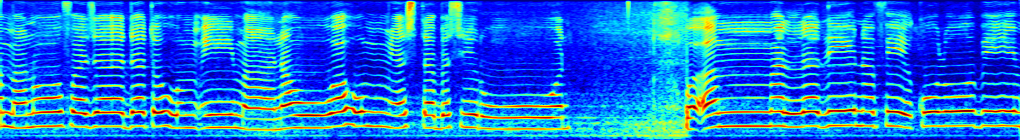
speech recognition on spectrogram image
amanu fazadatuhum imanan wa hum yastabsirun wa ammal ladzina fi qulubihim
